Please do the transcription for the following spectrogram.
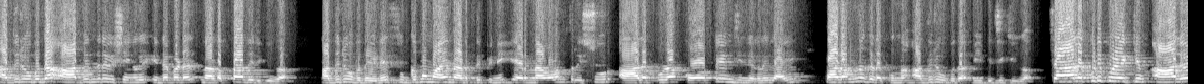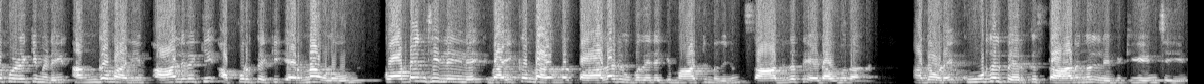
അതിരൂപത ആഭ്യന്തര വിഷയങ്ങളിൽ ഇടപെടൽ നടത്താതിരിക്കുക. അതിരൂപതയുടെ സുഗമമായ നടത്തിപ്പിന് എറണാകുളം തൃശൂർ ആലപ്പുഴ കോട്ടയം ജില്ലകളിലായി പടർന്നു കിടക്കുന്ന അതിരൂപത വിഭജിക്കുക. ചാലക്കുടി പുഴയ്ക്കും ആലുവ പുഴയ്ക്കും ഇടയിൽ അങ്കമാലിയും ആലുവയ്ക്ക് അപ്പുറത്തേക്ക് എറണാകുളവും കോട്ടയം ജില്ലയിലെ വൈക്കം ഭാഗങ്ങൾ പാലാ രൂപതയിലേക്ക് മാറ്റുന്നതിനും സാധ്യത തേടാവുന്നതാണ്. അതോടെ കൂടുതൽ പേർക്ക് സ്ഥാനങ്ങൾ ലഭിക്കുകയും ചെയ്യും.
